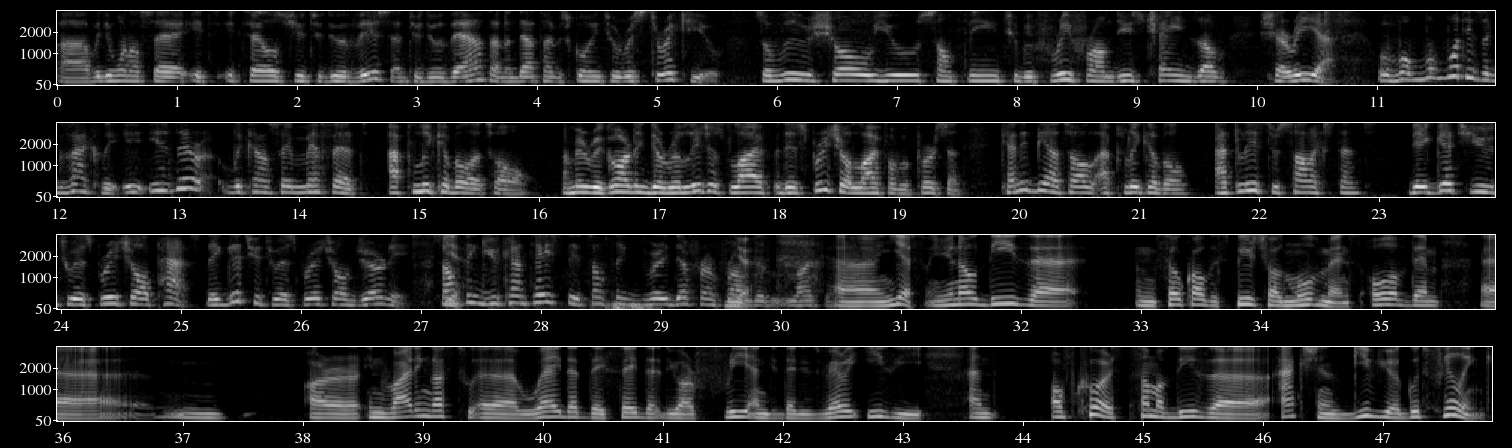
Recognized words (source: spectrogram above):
Uh, we do want to say it, it tells you to do this and to do that, and at that time it's going to restrict you. So we will show you something to be free from these chains of Sharia. What, what is exactly? Is there, we can say, method applicable at all? I mean, regarding the religious life, the spiritual life of a person, can it be at all applicable, at least to some extent? They get you to a spiritual path. They get you to a spiritual journey. Something you can taste it. Something very different from Yes. the life. you. Uh, yes, you know these uh, um, so-called spiritual movements. All of them uh, mm, are inviting us to a way that they say that you are free and that is very easy. And of course, some of these uh, actions give you a good feeling.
